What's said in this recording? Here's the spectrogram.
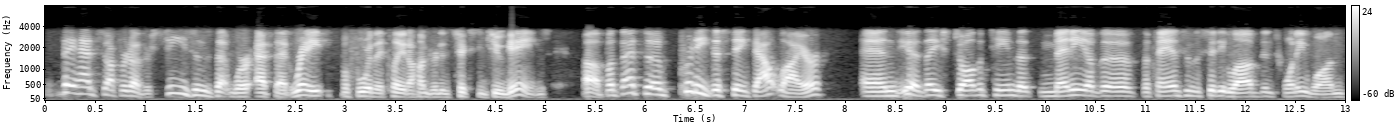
They had suffered other seasons that were at that rate before they played 162 games. Uh, but that's a pretty distinct outlier. And yeah, they saw the team that many of the, the fans in the city loved in 21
